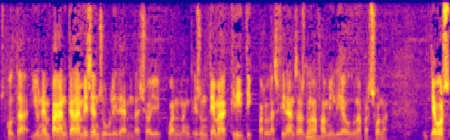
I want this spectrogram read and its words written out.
escolta, i ho anem pagant cada mes i ens oblidem d'això, quan és un tema crític per les finances d'una mm. família o d'una persona. Llavors,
